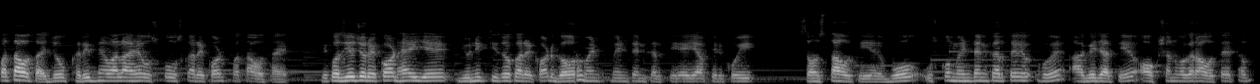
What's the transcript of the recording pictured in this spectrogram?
पता होता है, जो खरीदने वाला है, उसको उसका रिकॉर्ड पता होता है। बिकॉज़ ये जो रिकॉर्ड है, ये यूनिक चीज़ों का रिकॉर्ड गवर्नमेंट मेंटेन करती है, या फिर कोई संस्था होती है, वो उसको मेंटेन करते हुए आगे जाती है। ऑप्शन वगैरह होते हैं तब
